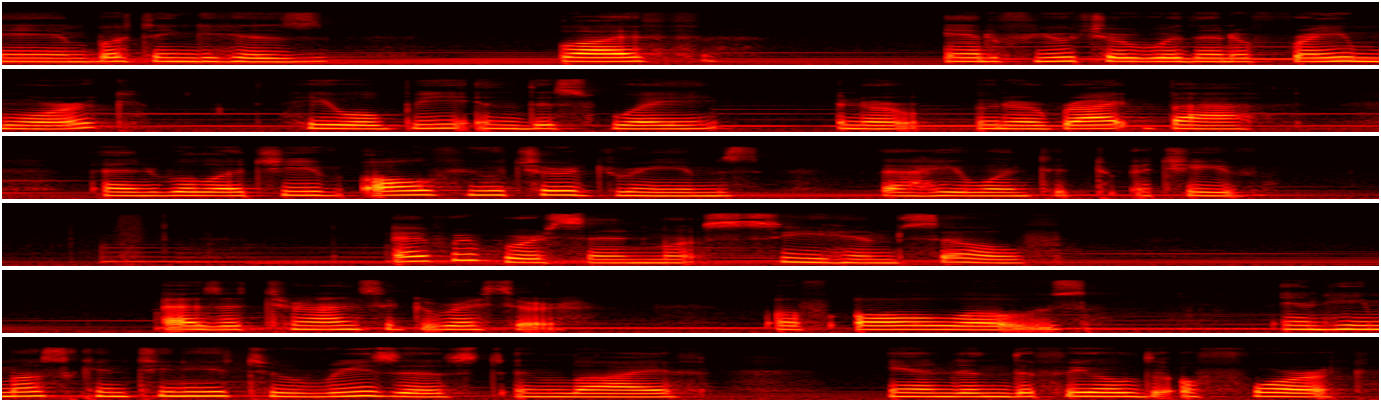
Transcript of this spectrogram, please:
and putting his life and future within a framework, he will be in this way in a, in a right path and will achieve all future dreams that he wanted to achieve. Every person must see himself as a transgressor of all laws, and he must continue to resist in life and in the field of work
